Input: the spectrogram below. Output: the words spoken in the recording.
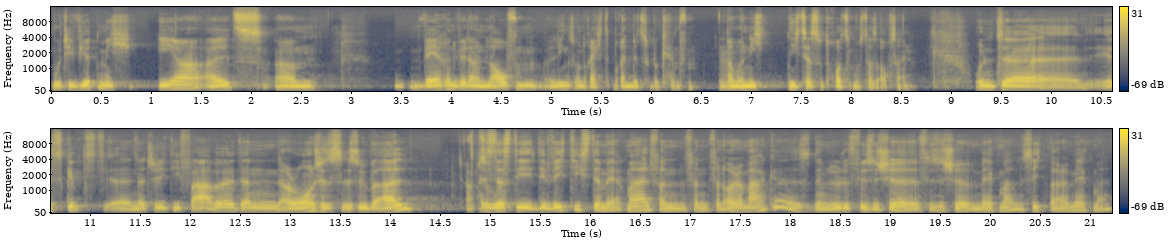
motiviert mich eher als ähm, während wir dann laufen, links und rechts Brände zu bekämpfen. Mhm. Aber nicht, nichtsdestotrotz muss das auch sein. Und äh, es gibt äh, natürlich die Farbe, dann Orange ist, ist überall. Absolut. Ist das die, die wichtigste Merkmal von, von, von eurer Marke? Ist das ein physische, physische Merkmal, ein sichtbare Merkmal?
